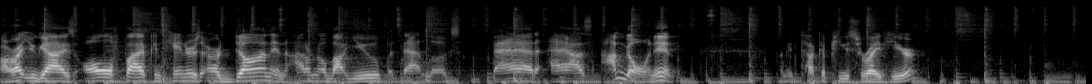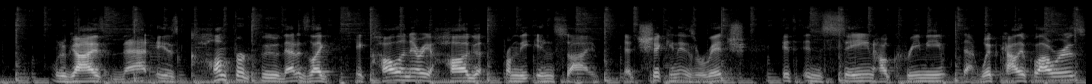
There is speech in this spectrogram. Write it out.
All right, you guys, all five containers are done, and I don't know about you, but that looks badass. I'm going in. Let me tuck a piece right here. You guys, that is comfort food. That is like a culinary hug from the inside. That chicken is rich. It's insane how creamy that whipped cauliflower is.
